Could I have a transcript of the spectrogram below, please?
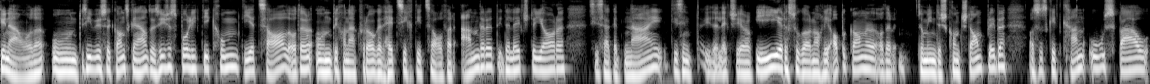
Genau, oder? Und sie wissen ganz genau, das ist ein Politikum, die Zahl, oder? Und ich habe auch gefragt, hat sich die Zahl verändert in den letzten Jahren? Sie sagen nein, die sind in den letzten Jahren eher sogar noch ein bisschen abgegangen oder zumindest konstant geblieben. Also es gibt keinen Ausbau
